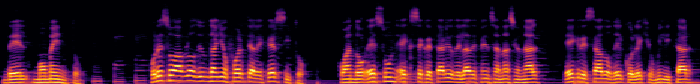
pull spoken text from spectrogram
del momento. Por eso hablo de un daño fuerte al ejército, cuando es un exsecretario de la Defensa Nacional egresado del Colegio Militar,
